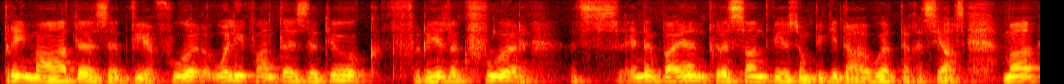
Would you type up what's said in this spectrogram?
primate is dit weer voor. Olifante is dit ook redelik voor. Dit is eintlik baie interessant wees om bietjie daaroor te gesels. Maar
